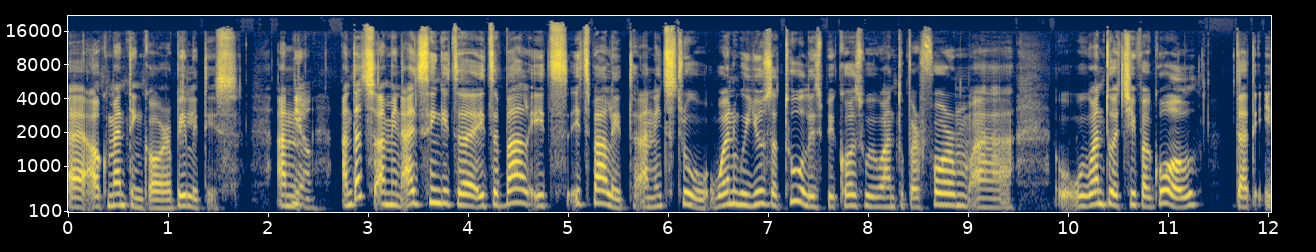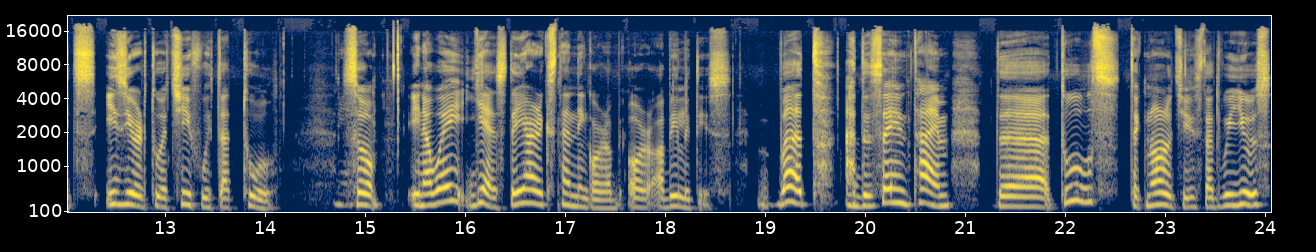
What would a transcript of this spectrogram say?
uh, augmenting our abilities. And yeah. and that's I mean I think it's a it's a val it's it's valid and it's true. When we use a tool, is because we want to perform, uh, we want to achieve a goal that it's easier to achieve with that tool. Yeah. So in a way, yes, they are extending our our abilities, but at the same time, the tools, technologies that we use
